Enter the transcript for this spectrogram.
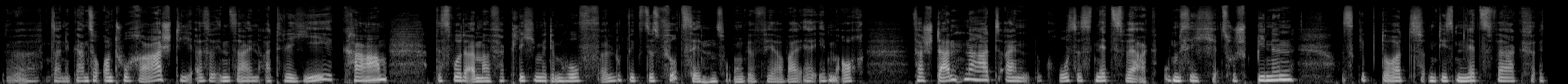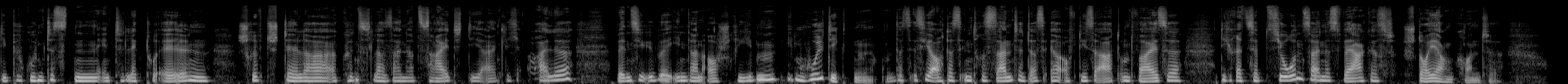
seine ganze Entourage, die also in sein Atelier kam, das wurde einmal verglichen mit dem Hof Ludwigs des 14. so ungefähr, weil er eben auch verstanden hat, ein großes Netzwerk um sich zu spinnen. Es gibt dort in diesem Netzwerk die berühmtesten intellektuellen Schriftsteller, Künstler seiner Zeit, die eigentlich alle, wenn sie über ihn dann auch schrieben, ihm huldigten. Und das ist ja auch das Interessante, dass er auf diese Art und Weise die Rezeption seines Werkes steuern konnte.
